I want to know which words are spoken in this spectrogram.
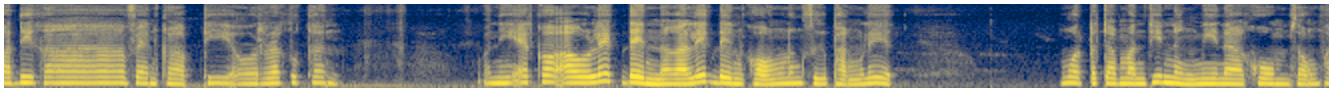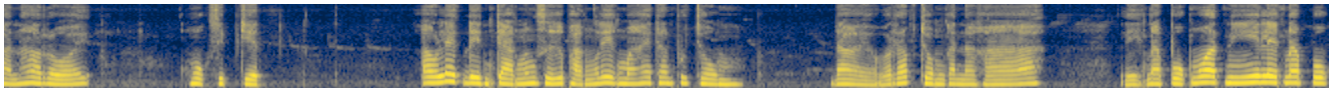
วัสดีค่ะ แฟนคลับที่รักทุกท่าน วันนี้แอดก็เอาเลขเด่นนะคะ เลขเด่นของหนังสือผังเลข งวดประจำวันที่หนึ่งมีนาคม 2567 เอาเลขเด่นจากหนังสือผังเลขมาให้ท่านผู้ชม ได้รับชมกันนะคะ เลขหน้าปกงวดนี้เลขหน้าปก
